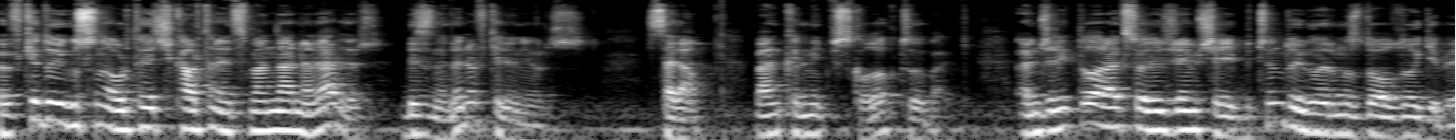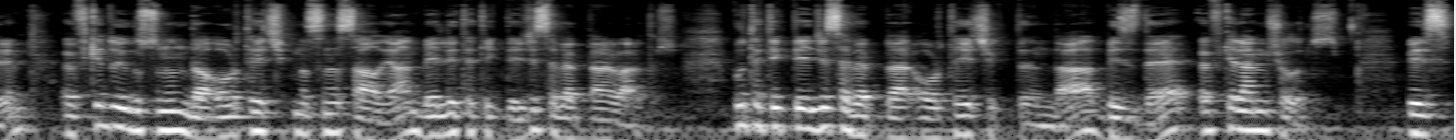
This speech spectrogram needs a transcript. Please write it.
Öfke duygusunu ortaya çıkartan etmenler nelerdir? Biz neden öfkeleniyoruz? Selam, ben klinik psikolog Tuğberk. Öncelikli olarak söyleyeceğim şey bütün duygularımızda olduğu gibi öfke duygusunun da ortaya çıkmasını sağlayan belli tetikleyici sebepler vardır. Bu tetikleyici sebepler ortaya çıktığında biz de öfkelenmiş oluruz. Biz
